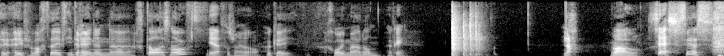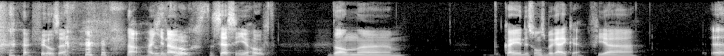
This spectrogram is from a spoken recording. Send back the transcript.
eh, even wachten, heeft iedereen een eh, getal in zijn hoofd? Ja, volgens mij wel. Oké, gooi maar dan. Oké. Wauw, Zes. zes. Veel zeg. nou, had je nou zes in je hoofd, dan ehm, kan je dus ons bereiken via eh,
